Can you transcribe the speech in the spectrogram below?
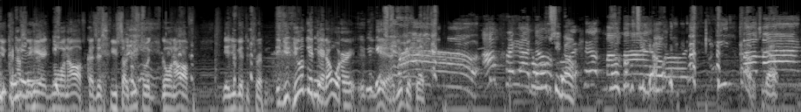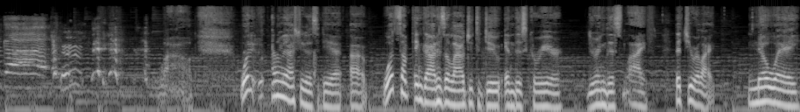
You constantly hear it going off because it's you so used to it going off. Yeah, you get the tripping. You, you'll get there. Don't worry. Yeah, you get there. Wow. I pray I don't. she Lord. don't. Help my I hope mind, she don't. Lord. Keep my mind, God. Wow. What? Let me ask you this, Adia. Uh, what's something God has allowed you to do in this career during this life that you were like, no way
